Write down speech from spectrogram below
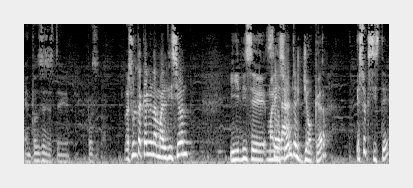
Entonces, este, pues resulta que hay una maldición y dice, ¿Será? maldición del Joker. ¿Eso existe?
